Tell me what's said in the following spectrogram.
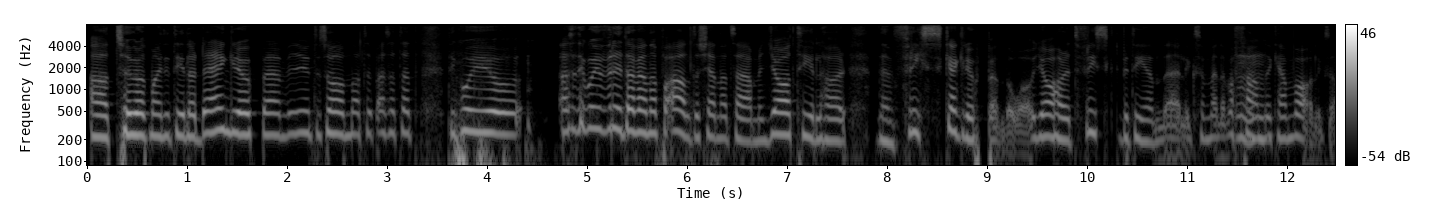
ah, tur att man inte tillhör den gruppen, vi är ju inte sådana. Typ. Alltså, att, att det går ju Alltså det går ju att vrida och vända på allt och känna att så här, men jag tillhör den friska gruppen då och jag har ett friskt beteende liksom, eller vad fan Mm. det kan vara. Liksom.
